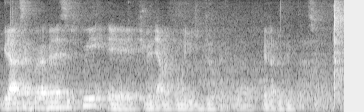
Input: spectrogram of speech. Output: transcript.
grazie ancora per essere qui e ci vediamo il pomeriggio per, per la presentazione.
